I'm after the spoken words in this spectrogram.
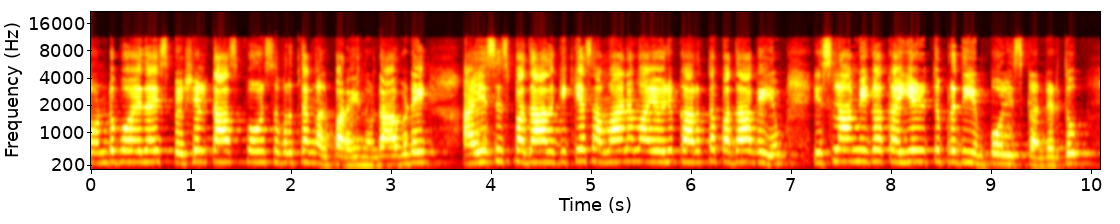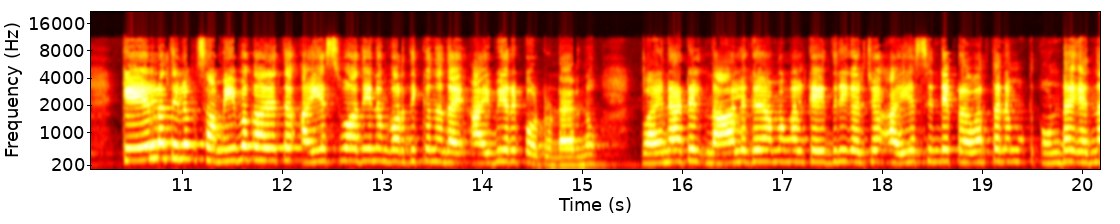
കൊണ്ടുപോയതായി സ്പെഷ്യൽ ടാസ്ക് ഫോഴ്സ് വൃത്തങ്ങൾ പറയുന്നുണ്ട്. അവിടെ ഐ എസ് എസ് പതാകയ്ക്ക് സമാനമായ ഒരു കറുത്ത പതാകയും ഇസ്ലാമിക കയ്യെഴുത്തു പ്രതിയും പോലീസ് കണ്ടെടുത്തു. കേരളത്തിലും സമീപകാലത്ത് ഐ എസ് സ്വാധീനം വർദ്ധിക്കുന്നതായി ഐ ബി റിപ്പോർട്ടുണ്ടായിരുന്നു. വയനാട്ടിൽ നാല് ഗ്രാമങ്ങൾ കേന്ദ്രീകരിച്ച് ഐ എസിന്റെ പ്രവർത്തനം ഉണ്ട് എന്ന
